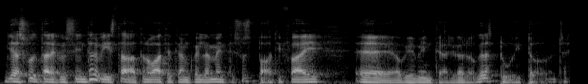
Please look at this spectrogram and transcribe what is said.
di ascoltare questa intervista la trovate tranquillamente su Spotify eh, ovviamente a livello gratuito cioè,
